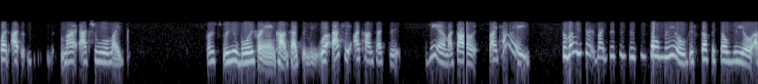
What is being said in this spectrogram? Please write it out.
but I, my actual like first real boyfriend contacted me. Well, actually, I contacted him. I saw it like, hey, so let me say, like, this is this is so real. This stuff is so real. I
